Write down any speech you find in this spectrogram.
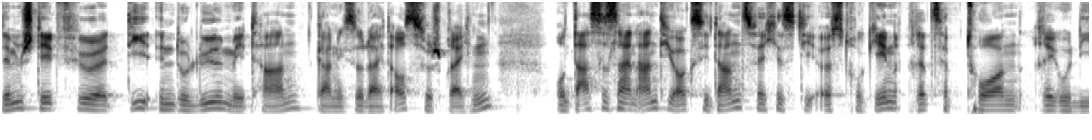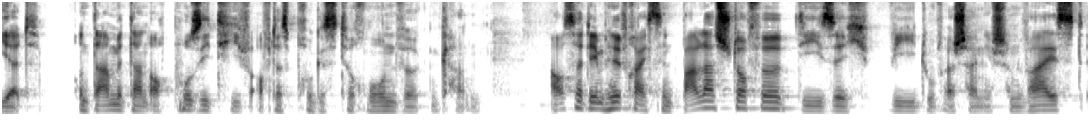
DIM steht für Diindolylmethan, gar nicht so leicht auszusprechen. Und das ist ein Antioxidant, welches die Östrogenrezeptoren reguliert und damit dann auch positiv auf das Progesteron wirken kann. Außerdem hilfreich sind Ballaststoffe, die sich, wie du wahrscheinlich schon weißt,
